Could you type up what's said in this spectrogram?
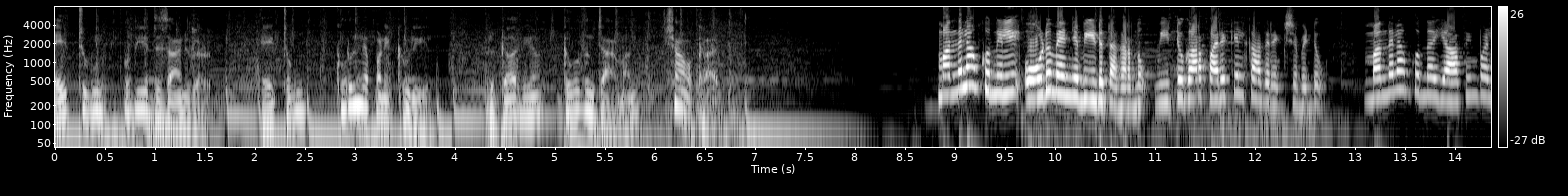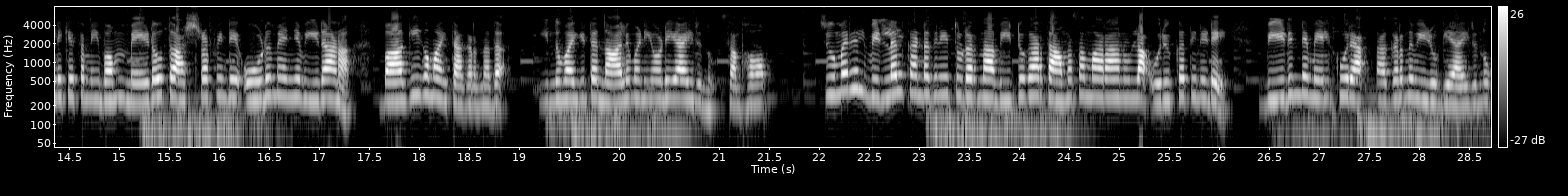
ഏറ്റവും പുതിയ ഡിസൈനുകൾ ഏറ്റവും കുറഞ്ഞ പണിക്കൂലിയിൽ. ബ്രിഗാദിയ ഗോൾഡൻ ഡയമണ്ട് ചാവക്കാട്. മന്നലാംകുന്നിൽ ഓടുമേഞ്ഞ വീട് തകർന്നു. വീട്ടുകാർ പരക്കേൽക്കാതെ രക്ഷപ്പെട്ടു. മന്നലാംകുന്ന് യാസിൻ പള്ളിക്ക് സമീപം മേടോത്ത് അഷ്റഫിന്റെ ഓടുമേഞ്ഞ വീടാണ് ഭാഗികമായി തകർന്നത്. ഇന്നു വൈകിട്ട് നാലു മണിയോടെയായിരുന്നു സംഭവം. ചുമരിൽ വിള്ളൽ കണ്ടതിനെ തുടർന്ന് വീട്ടുകാർ താമസം മാറാനുള്ള ഒരുക്കത്തിനിടെ വീടിന്റെ മേൽക്കൂര തകർന്നു വീഴുകയായിരുന്നു.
